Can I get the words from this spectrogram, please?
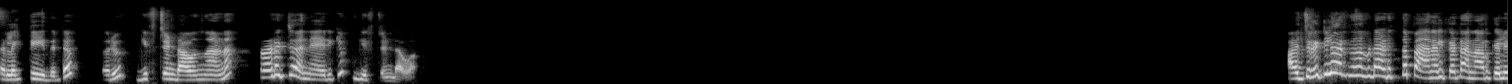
സെലക്ട് ചെയ്തിട്ട് ഒരു ഗിഫ്റ്റ് ഉണ്ടാവുന്നതാണ്. പ്രോഡക്റ്റ് തന്നെ ആയിരിക്കും ഗിഫ്റ്റ് ഉണ്ടാവുക. അജ്രക്കിൽ വരുന്ന നമ്മുടെ അടുത്ത പാനൽ കട്ട് അനാർക്കലി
